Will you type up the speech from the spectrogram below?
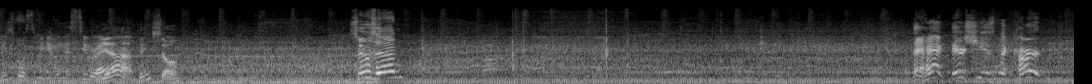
She's supposed to be doing this too, right? Yeah, I think so. Susan! The heck? There she is in the cart.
